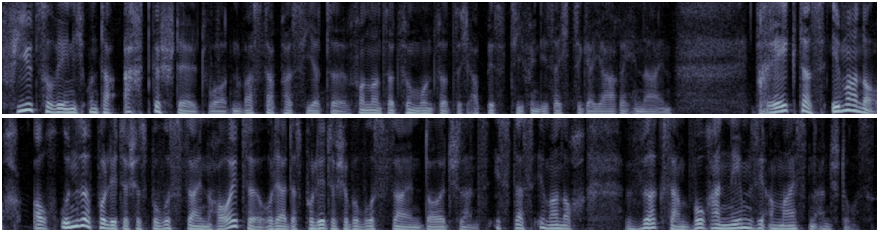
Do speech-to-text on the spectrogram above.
viel zu wenig unter Acht gestellt worden, was da passierte von 1945 ab bis tief in die 60er Jahre hinein. Prägt das immer noch auch unser politisches Bewusstsein heute oder das politische Bewusstsein Deutschlands? Ist das immer noch wirksam? Woran nehmen Sie am meisten Anstoß?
